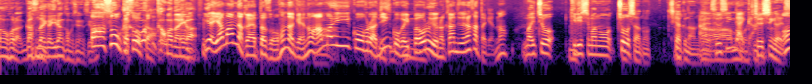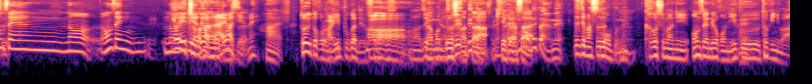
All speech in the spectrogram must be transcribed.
のほら、ガス代がいらんかもしれないですよ。あ、そうか、そうか。釜代が。いや、山ん中やったぞ。ほんだけんの、あんまりこう、ほら、人口がいっぱいおるような感じでなかったけんの。まあ一応霧島の庁舎の近くなんで、中心街か。中心街です。温泉の、温泉のエリアではないわけよね。はい。というところに一服が出るそうです。ああ。まあ、ぜひ皆さん。よろしかったら来てください。出たよね。出てます。オープンね。鹿児島に温泉旅行に行く時には、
